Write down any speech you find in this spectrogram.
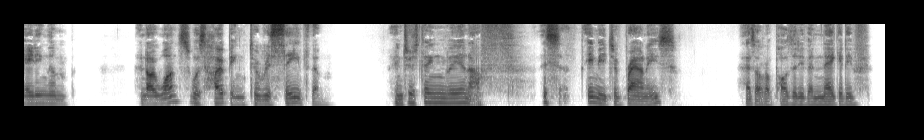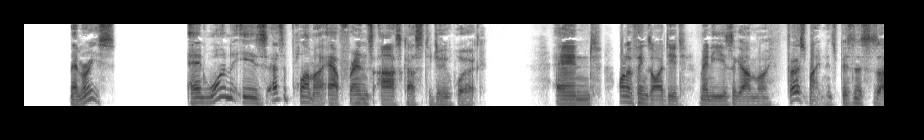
eating them, and I once was hoping to receive them. Interestingly enough, this image of brownies has a lot of positive and negative memories. And one is, as a plumber, our friends ask us to do work. And one of the things I did many years ago in my first maintenance business is I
